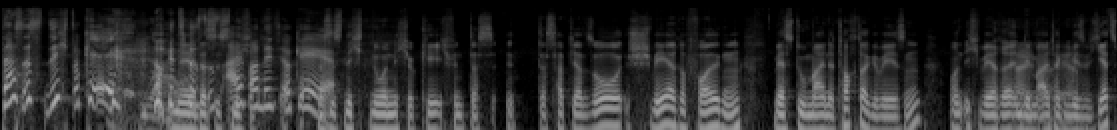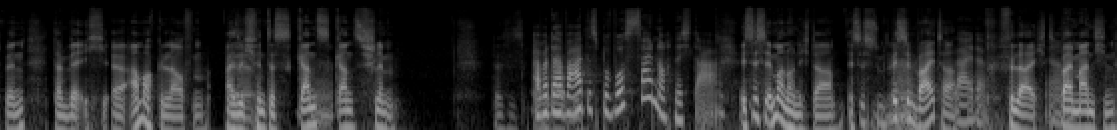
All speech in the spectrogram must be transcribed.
das ist nicht okay. Leute, Nee, das, das ist, ist einfach nicht- nicht, okay. Das ist nicht nur nicht okay. Ich finde, das, das hat ja so schwere Folgen. Wärst du meine Tochter gewesen und ich wäre in dem Alter, Alter ja. gewesen, wie ich jetzt bin, dann wäre ich äh, Amok gelaufen. Also Ja. ich finde das ganz, ganz schlimm. Das ist Aber da war das Bewusstsein noch nicht da. Es ist immer noch nicht da. Es ist ein bisschen weiter. leider. Vielleicht, Ja. bei manchen.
